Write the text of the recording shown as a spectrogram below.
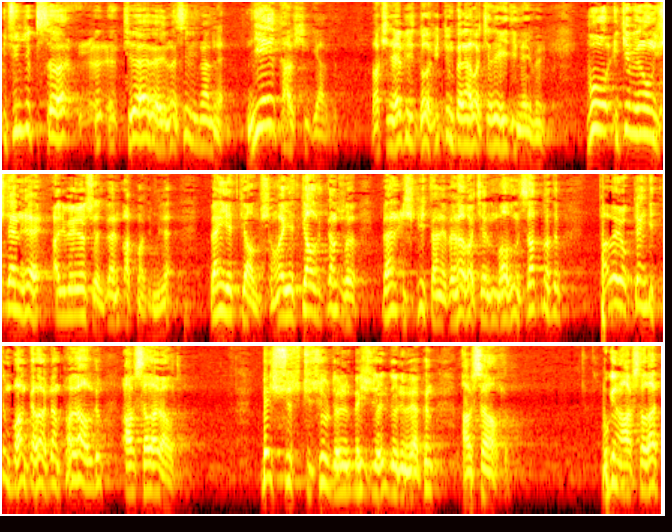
Üçüncü kısa e, e, kiraya verilmesi bilmem ne. Niye karşı geldim? Bak şimdi hep bütün Fenerbahçe'de iyi dinleyin beni. Bu 2013'ten ne Ali Bey'e söyledi. Ben bakmadım bile. Ben yetki almışım ama yetki aldıktan sonra ben hiçbir tane Fenerbahçe'nin malını satmadım. Para yokken gittim bankalardan para aldım, arsalar aldım. 500 küsur dönüm, 550 dönüme yakın arsa aldım. Bugün arsalar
